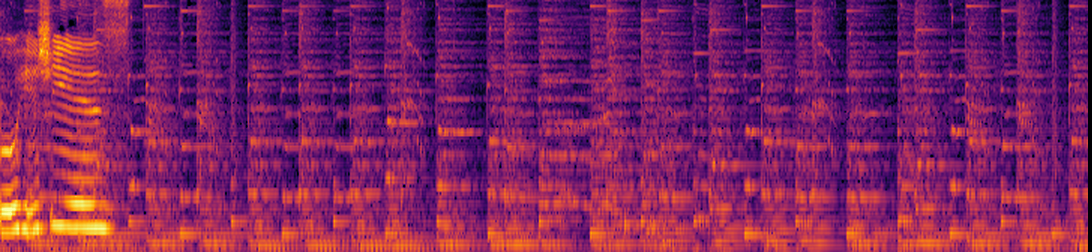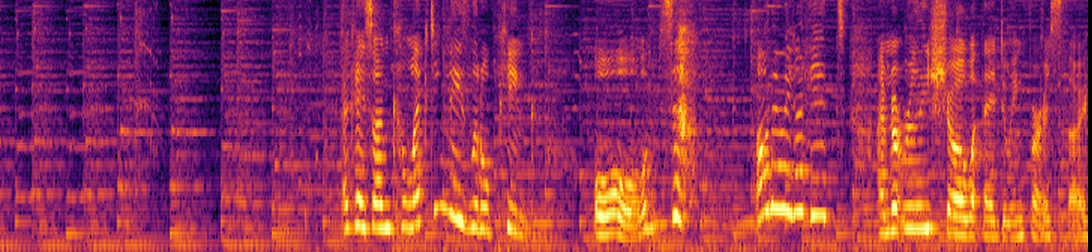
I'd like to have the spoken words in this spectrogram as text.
Oh, here she is. Okay, so I'm collecting these little pink orbs. Oh no, we got hit! I'm not really sure what they're doing for us though.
